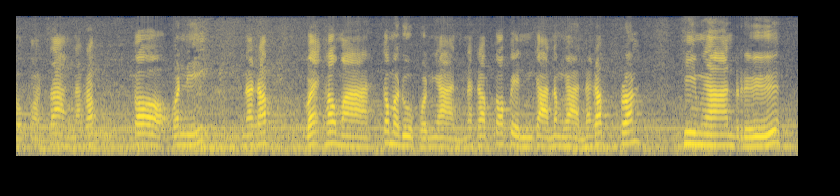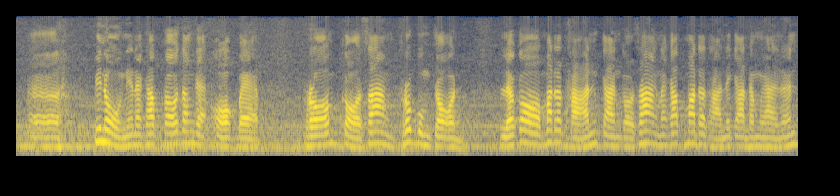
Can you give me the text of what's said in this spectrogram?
ตกก่อนสร้างนะครับ ก็วันนี้นะครับแวะเข้ามาก็มาดูผลงานนะครับ ก็เป็นการทำงานนะครับ เพราะนั้นทีมงานหรือออพี่โหน่งเนี่ยนะครับเขาตั้งแต่ออกแบบพร้อมก่อสร้างครบวงจร แล้วก็มาตรฐานการก่อสร้างนะครับ มาตรฐานในการทำงานนั้น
